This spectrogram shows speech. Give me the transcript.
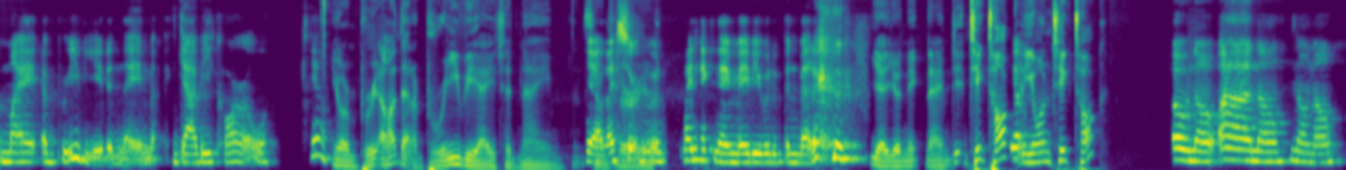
my abbreviated name, Gabby Carle. Yeah, Your I like that abbreviated name. That yeah. My certain would, my nickname maybe would have been better. Yeah, your nickname. TikTok? Yep. Are you on TikTok? oh no, uh, no, no, no,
